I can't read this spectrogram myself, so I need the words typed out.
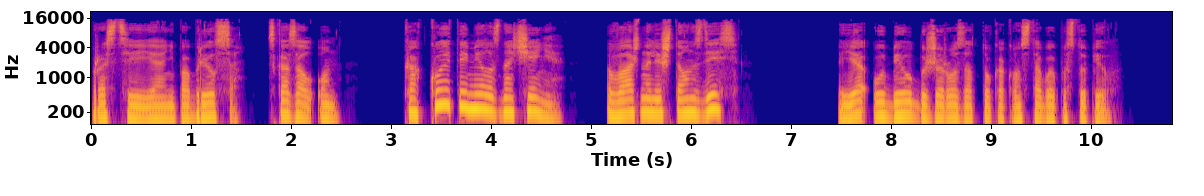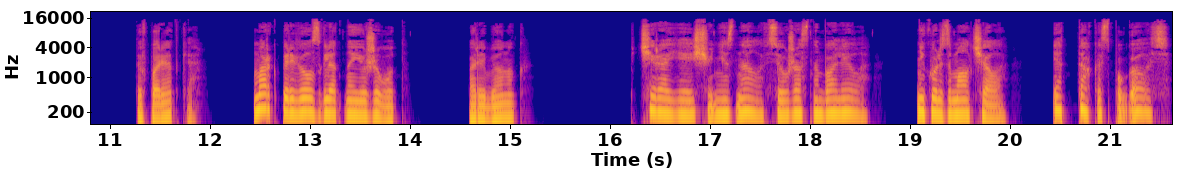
«Прости, я не побрился», — сказал он. «Какое это имело значение? Важно ли, что он здесь?» «Я убил бы Жиро за то, как он с тобой поступил. Ты в порядке?» Марк перевел взгляд на ее живот. «А ребенок?» «Вчера я еще не знала, все ужасно болело». Николь замолчала. «Я так испугалась».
